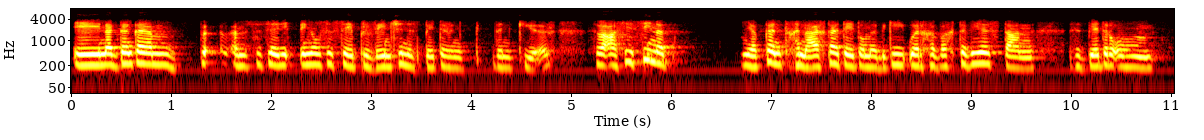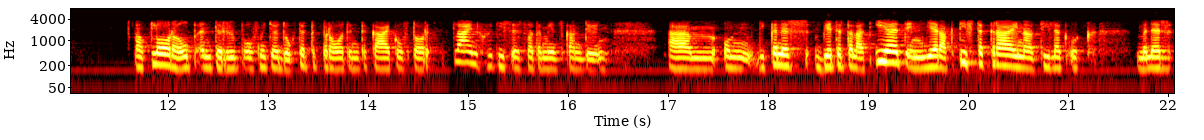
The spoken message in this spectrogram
En ek dink um, um soos die Engelse sê prevention is better than cure. So as jy sien dat jou kind geneigtheid het om 'n bietjie oorgewig te wees, dan is dit beter om al klaar hulp in te roep of met jou dokter te praat en te kyk of daar klein goedjies is wat 'n mens kan doen. Um om die kinders beter te laat eet en meer aktief te kry en natuurlik ook minder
